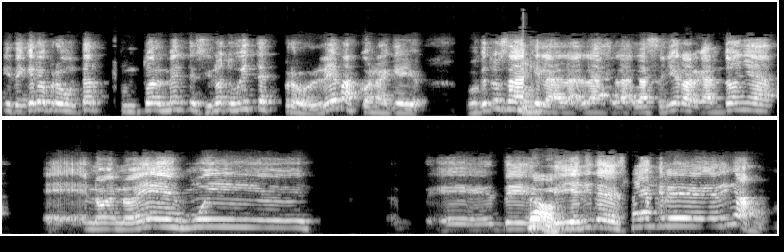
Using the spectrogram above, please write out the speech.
y te quiero preguntar puntualmente si no tuviste problemas con aquello. Porque tú sabes que la, señora Argandoña no, es muy de, de sangre, digamos.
